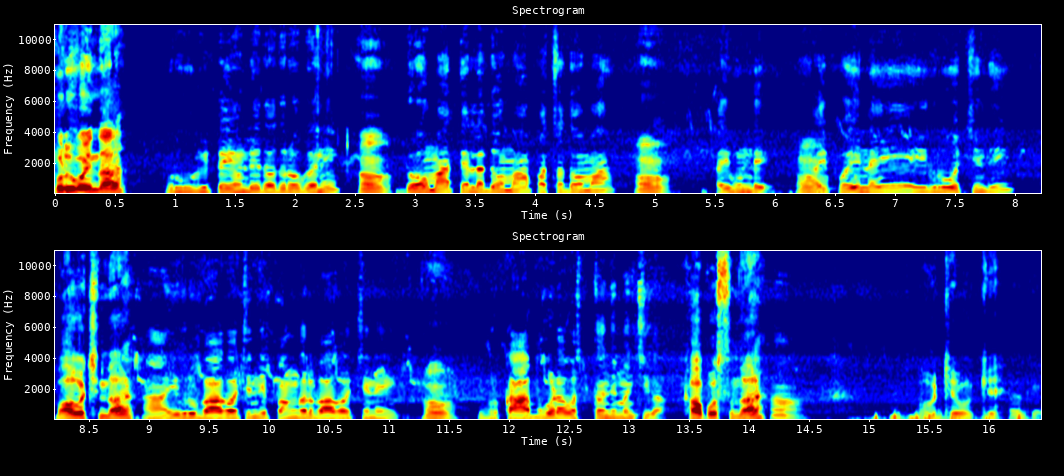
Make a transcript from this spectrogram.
పురుగు పోయిందా? పురుగు గిట్ట ఏం లేదు అదురో ఆ, దోమ తెల్ల దోమ పచ్చ దోమ. అవి ఉండే. అవి పోయినాయి ఇగురు వచ్చింది. బాగా వచ్చిందా ఆ, ఇగురు బాగా వచ్చింది పంగలు బాగా వచ్చినాయి ఇప్పుడు కాపు కూడా వస్తుంది మంచిగా. కాపు వస్తుందా? Okay okay. ఓకే.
